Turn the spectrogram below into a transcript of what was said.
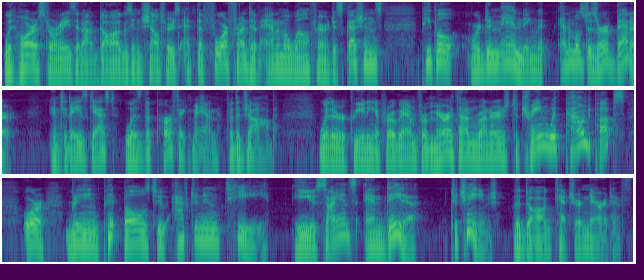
With horror stories about dogs in shelters at the forefront of animal welfare discussions, people were demanding that animals deserve better. And today's guest was the perfect man for the job. Whether creating a program for marathon runners to train with pound pups or bringing pit bulls to afternoon tea, he used science and data to change the dog catcher narrative.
